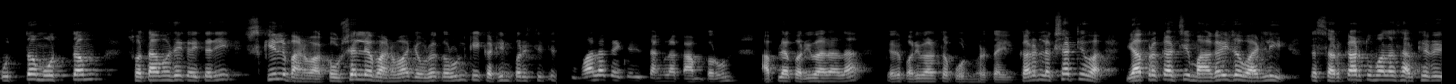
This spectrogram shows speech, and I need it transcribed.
उत्तमोत्तम स्वतःमध्ये काहीतरी स्किल बांधवा कौशल्य बांधवा जेवढं करून की कठीण परिस्थितीत तुम्हाला काहीतरी चांगलं काम करून आपल्या परिवाराला त्याच्या परिवाराचं पोट भरता येईल. कारण लक्षात ठेवा या प्रकारची महागाई जर वाढली तर सरकार तुम्हाला सारखे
